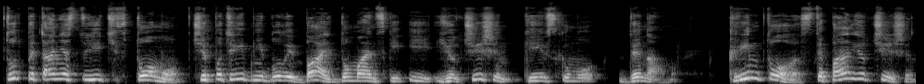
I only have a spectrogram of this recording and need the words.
Тут питання стоїть в тому, чи потрібні були Баль, Думанський і Юрчишин Київському Динамо. Крім того, Степан Юрчишин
